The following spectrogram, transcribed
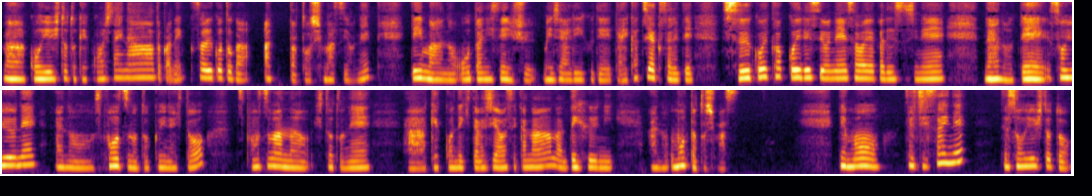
まあこういう人と結婚したいなとかねそういうことがあったとしますよね。で今あの大谷選手メジャーリーグで大活躍されてすごいかっこいいですよね爽やかですしね。なのでそういうねあのスポーツの得意な人スポーツマンの人とねあ結婚できたら幸せかななんていうふうにあの思ったとします。でもじゃあ実際ねじゃあそういう人と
